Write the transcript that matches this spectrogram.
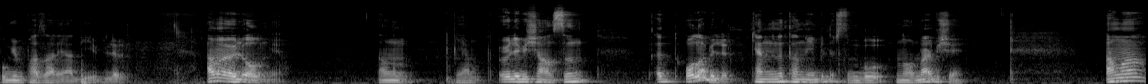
Bugün pazar ya diyebilirdim. Ama öyle olmuyor. Anladın mı? Yani öyle bir şansın olabilir. Kendini tanıyabilirsin. Bu normal bir şey. Ama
